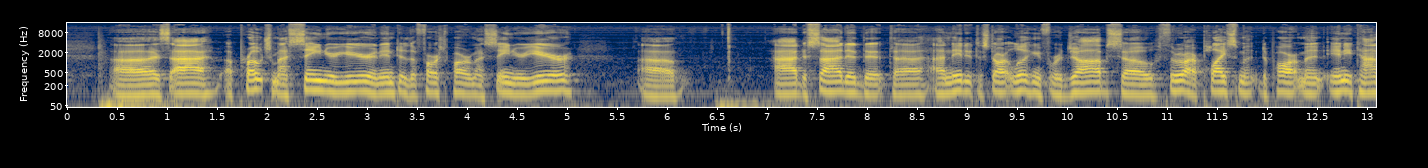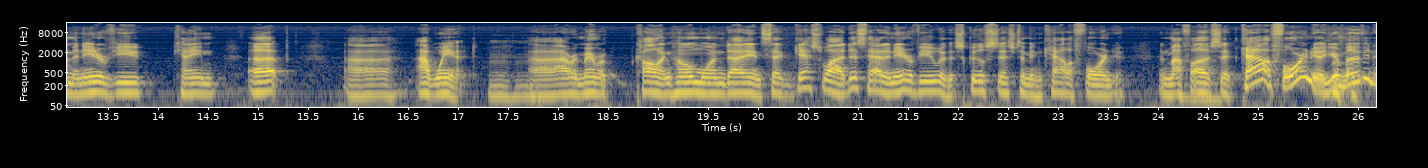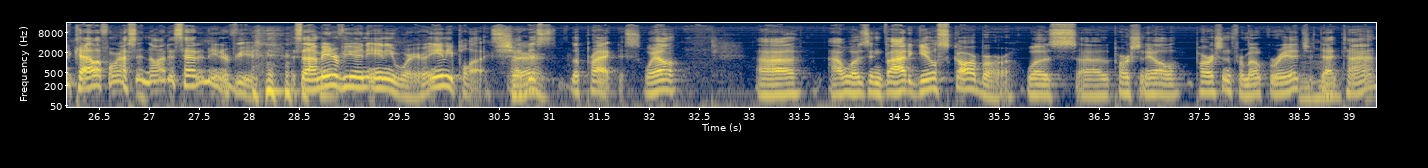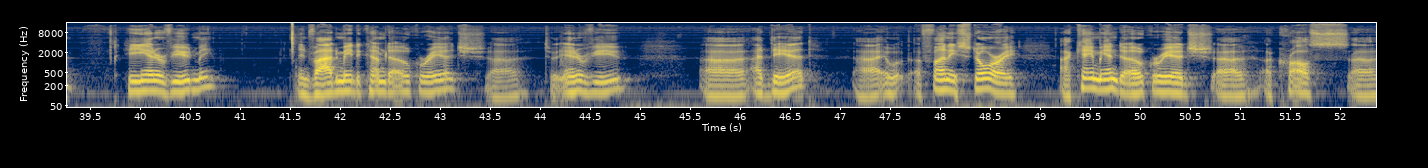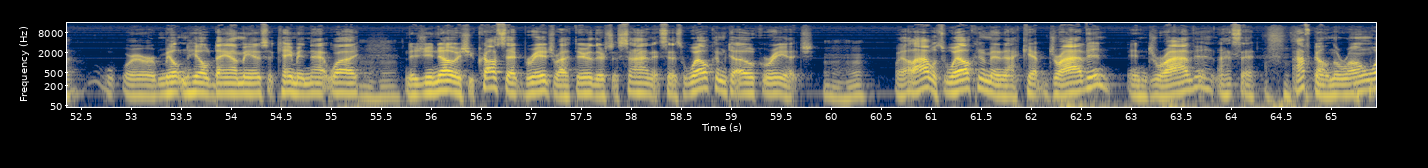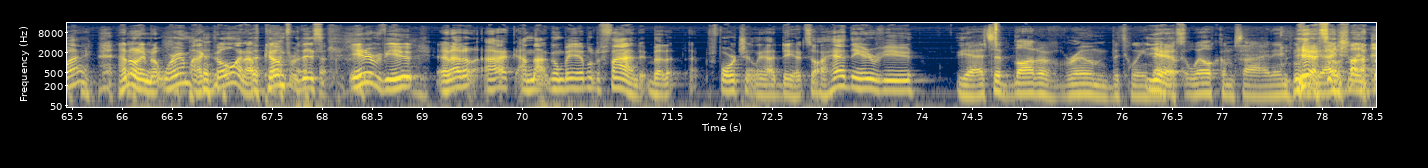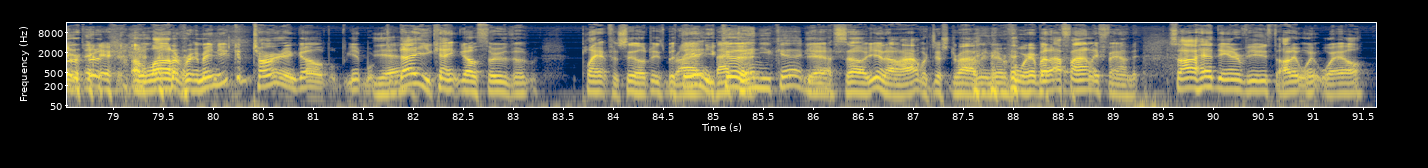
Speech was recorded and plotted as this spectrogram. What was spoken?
uh, as I approached my senior year and into the first part of my senior year. Uh, I decided that uh, I needed to start looking for a job. So, through our placement department, anytime an interview came up, uh, I went. Mm-hmm. Uh, I remember calling home one day and said, Guess what? I just had an interview with a school system in California. And my father said, California, you're moving to California? I said, No, I just had an interview. I said, I'm interviewing anywhere, any place. Sure. Just the practice. Well, uh, I was invited. Gil Scarborough was uh, the personnel person from Oak Ridge mm-hmm. at that time. He interviewed me, invited me to come to Oak Ridge uh, to interview. Uh, I did. Uh, it was a funny story. I came into Oak Ridge uh, across where Melton Hill Dam is. It came in that way. Mm-hmm. And as you know, as you cross that bridge right there, there's a sign that says, Welcome to Oak Ridge. Mm-hmm. Well, I was welcome and I kept driving and driving. I said, I've gone the wrong way. I don't even know where am I going. I've come for this interview and I don't I, I'm not going to be able to find it. But uh, fortunately I did. So I had the interview yeah, it's a lot of room between yes. that welcome sign and yes, a lot, of, a lot of room. I mean, you can turn and go. You know, yeah. Today you can't go through the plant facilities, but right. then you Back could. Then you could. Yeah. yeah. So you know, I was just driving everywhere, but I finally found it. So I had the interview. Thought it went well.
